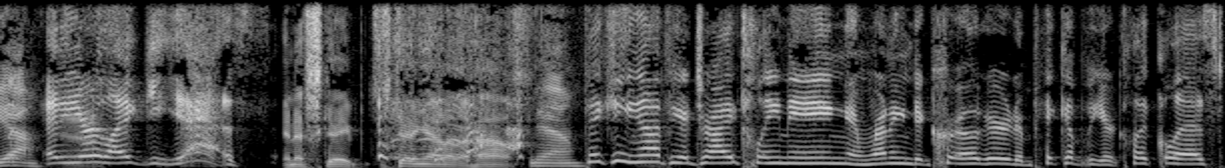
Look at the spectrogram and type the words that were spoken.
Yeah. And you're like, yes. An escape, just getting out of the house. Yeah. Picking up your dry cleaning and running to Kroger to pick up your click list.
